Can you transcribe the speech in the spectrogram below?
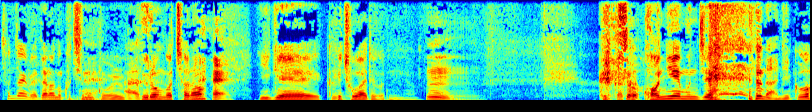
천장에 매달아 놓고 치는 네, 볼. 알았어요. 그런 것처럼 네. 이게 그게 음. 좋아야 되거든요. 음. 그러니까 그래서 그 권위의 문제는 아니고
